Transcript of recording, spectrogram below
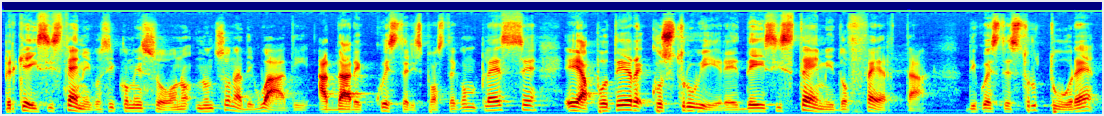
perché i sistemi così come sono non sono adeguati a dare queste risposte complesse e a poter costruire dei sistemi d'offerta di queste strutture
